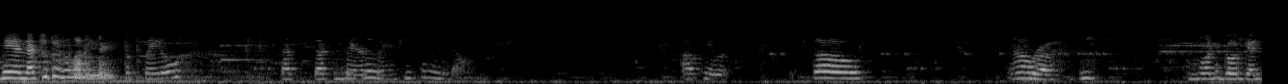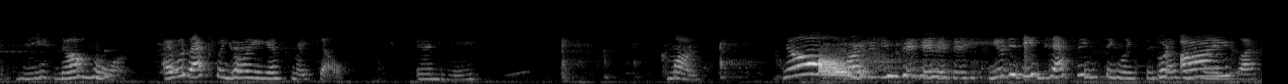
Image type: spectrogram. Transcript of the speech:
Man, that took us 11 minutes to fail. That's that's those embarrassing. people are dumb. Okay, let's go. No, Bruh. You want to go against me no. I was actually going against myself. and me? Come on. No. Why did you hit? You did the exact same thing like six But I- last.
